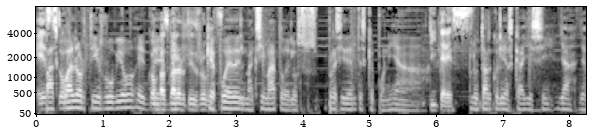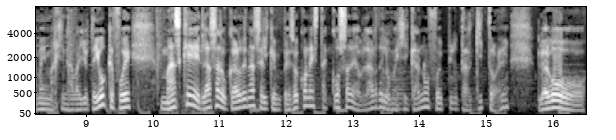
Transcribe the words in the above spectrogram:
esto, Pascual Ortiz Rubio, eh, con de- Pascual Ortiz Rubio, que fue del maximato de los presidentes que ponía títeres. Plutarco Elías Calles, sí, ya, ya me imaginaba. Yo te digo que fue más que Lázaro Cárdenas el que empezó con esta cosa de hablar de lo mexicano fue Plutarquito, ¿eh? Luego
